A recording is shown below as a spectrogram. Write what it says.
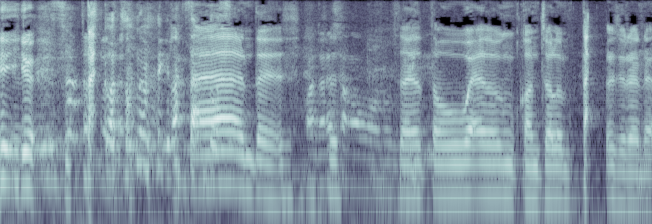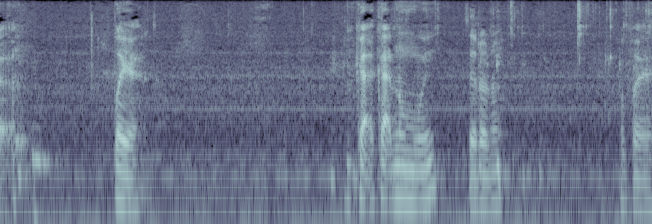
Iya. Tak wolu Saya tuwek konco lentak sudah ada. Apa ya? Gak gak nemu Jerono. Apa ya?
